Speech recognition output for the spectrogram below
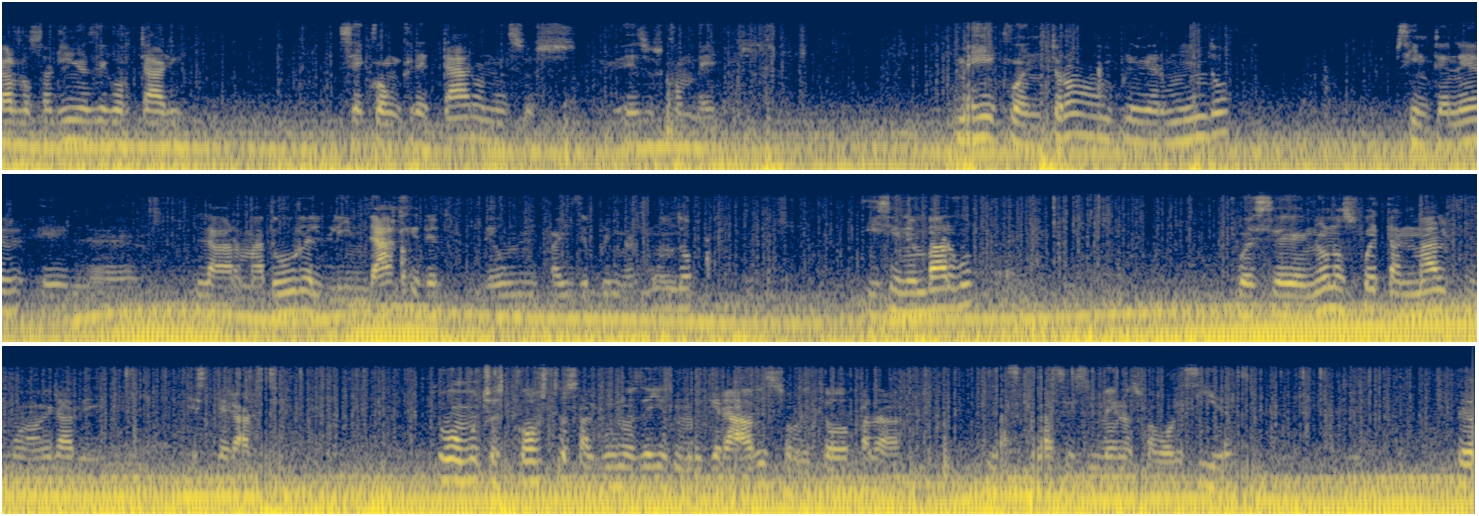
Carlos Salinas de Gortari, se concretaron esos, esos convenios. México entró un primer mundo sin tener eh, la armadura, el blindaje de, un país de primer mundo y sin embargo pues eh, no nos fue tan mal como era de esperarse. Tuvo muchos costos, algunos de ellos muy graves, sobre todo para las clases menos favorecidas pero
